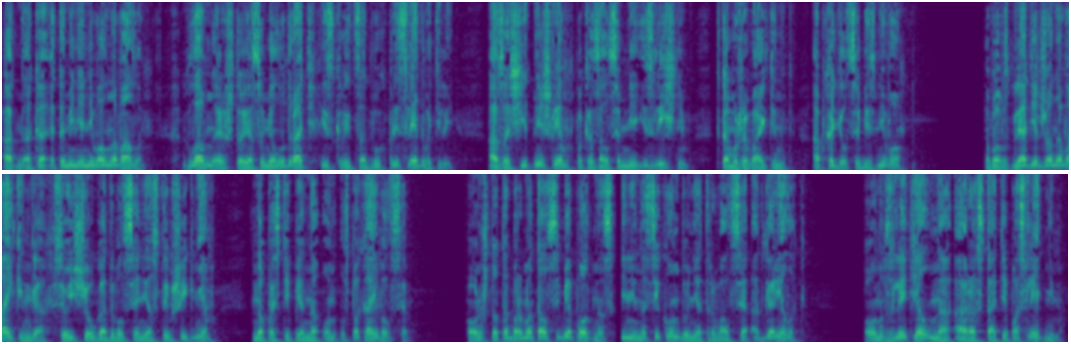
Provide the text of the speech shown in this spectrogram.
Однако это меня не волновало. Главное, что я сумел удрать и скрыться от двух преследователей, а защитный шлем показался мне излишним, к тому же Вайкинг обходился без него. Во взгляде Джона Вайкинга все еще угадывался неостывший гнев, но постепенно он успокаивался. Он что-то бормотал себе под нос и ни на секунду не отрывался от горелок. Он взлетел на аэростате последним —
